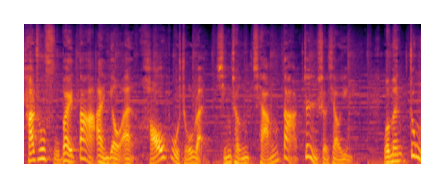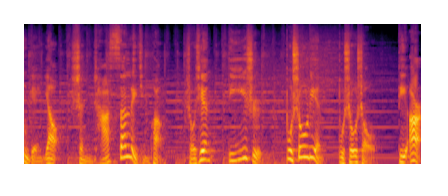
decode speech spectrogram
查出腐败大案要案毫不手软，形成强大震慑效应。我们重点要审查三类情况：首先，第一是不收敛、不收手。第二，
